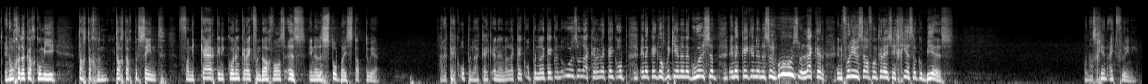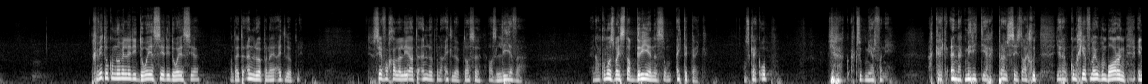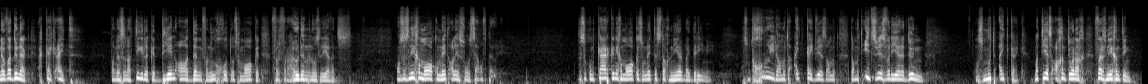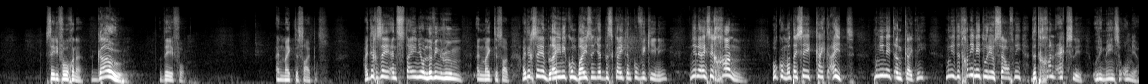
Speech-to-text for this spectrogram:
En ongelukkig kom hier 80 80% van die kerk en die koninkryk vandag waar ons is en hulle stop by stap 2. Hulle kyk op en hulle kyk in en hulle kyk op en hulle kyk en o, so lekker en ek kyk op en ek kyk nog bietjie in en ek worship en ek kyk in en so o, so lekker en voor jy jouself kan kry as jy geestelik obese is. Want ons geen uitvloei nie. Jy weet hoekom noem hulle die dooie see die dooie see? Want hy het 'n inloop en hy uitloop nie. Die see van Galilea het 'n inloop en 'n uitloop. Daar's 'n daar's lewe. En dan kom ons by stap 3 en is om uit te kyk. Ons kyk op Here, ek soek meer van U. Ek kyk in, ek mediteer, ek proses daai goed. Here, kom gee vir my openbaring en nou wat doen ek? Ek kyk uit. Want dit is 'n natuurlike DNA ding van hoe God ons gemaak het vir verhouding in ons lewens. Ons is nie gemaak om net alles vir onsself te hou nie. Dis hoekom kerke nie gemaak is om net te stagneer by 3 nie. Ons moet groei, daar moet 'n uitkyk wees, daar moet daar moet iets wees wat die Here doen. Ons moet uitkyk. Matteus 28 vers 19 sê die volgende: Go therefore and make disciples. Hy het nie gesê in stay in your living room and make disciples. Hy het nie gesê en bly in die kombuis en eet beskuit en koffietjie nie. Nee nee, hy sê gaan. Hoekom? Want hy sê kyk uit. Moenie net inkyk nie. Moenie dit gaan nie net oor jouself nie. Dit gaan actually oor die mense om jou.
